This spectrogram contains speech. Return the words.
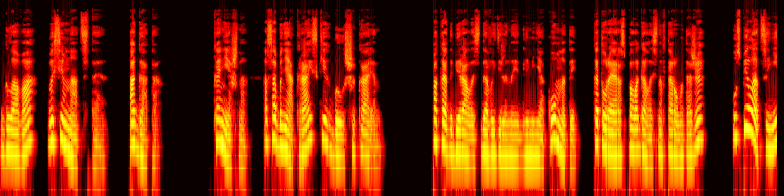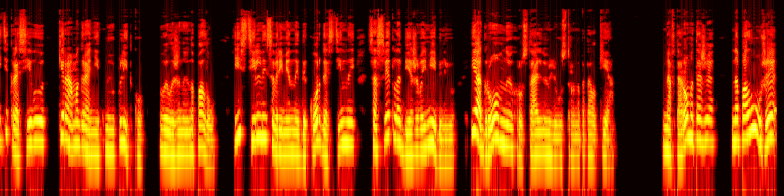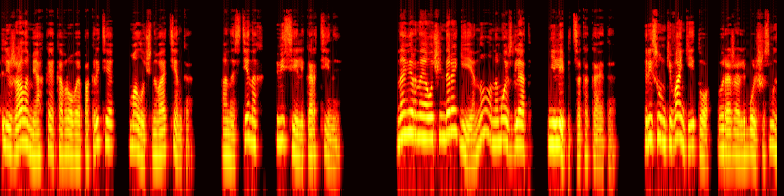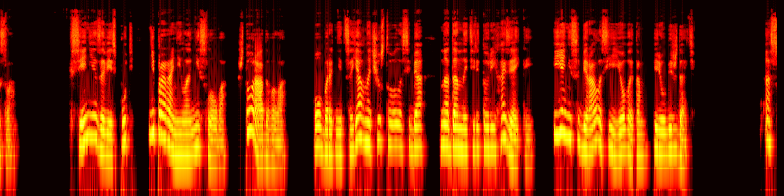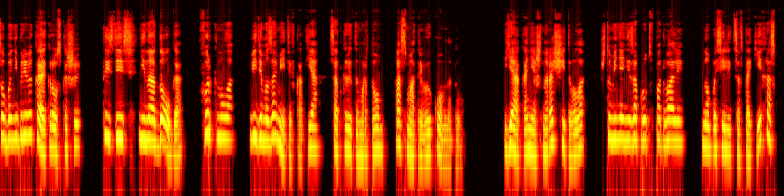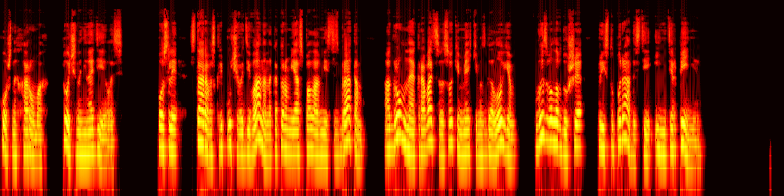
Глава 18. Агата. Конечно, особняк райских был шикарен. Пока добиралась до выделенной для меня комнаты, которая располагалась на втором этаже, успела оценить и красивую керамогранитную плитку, выложенную на полу, и стильный современный декор гостиной со светло-бежевой мебелью и огромную хрустальную люстру на потолке. На втором этаже на полу уже лежало мягкое ковровое покрытие молочного оттенка, а на стенах висели картины. Наверное, очень дорогие, но, на мой взгляд, не лепится какая-то. Рисунки Ваньки и то выражали больше смысла. Ксения за весь путь не проронила ни слова, что радовало. Оборотница явно чувствовала себя на данной территории хозяйкой, и я не собиралась ее в этом переубеждать. «Особо не привыкая к роскоши, ты здесь ненадолго», фыркнула, видимо, заметив, как я с открытым ртом осматриваю комнату. Я, конечно, рассчитывала, что меня не запрут в подвале, но поселиться в таких роскошных хоромах точно не надеялась. После старого скрипучего дивана, на котором я спала вместе с братом, Огромная кровать с высоким мягким изголовьем вызвала в душе приступы радости и нетерпения.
